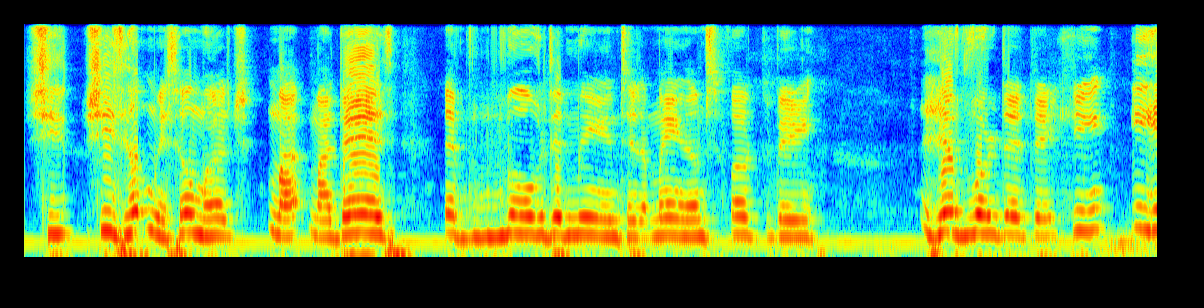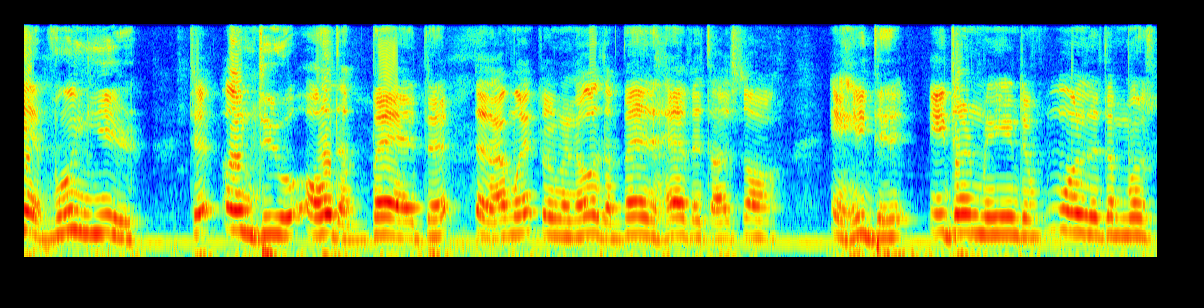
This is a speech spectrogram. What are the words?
she she's helped me so much. My my dad molded me into the man I'm supposed to be. His work ethic, he he had one year to undo all the bad that, that I went through and all the bad habits I saw. And he did it. He turned me into one of the most.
